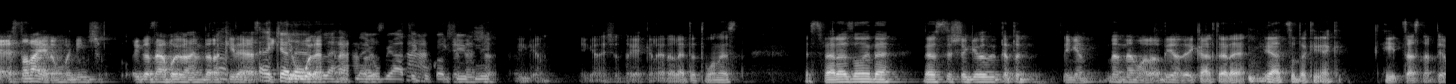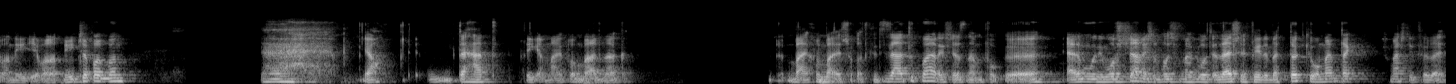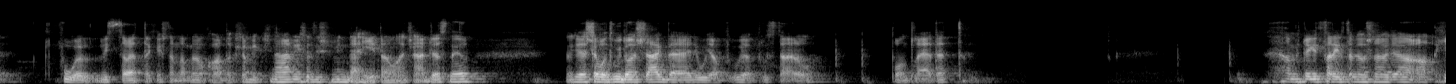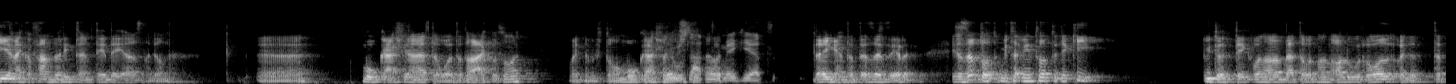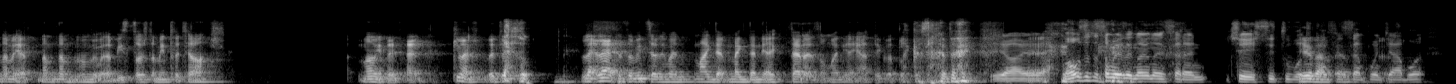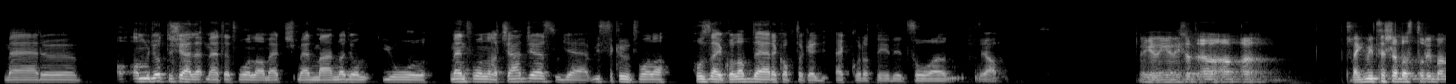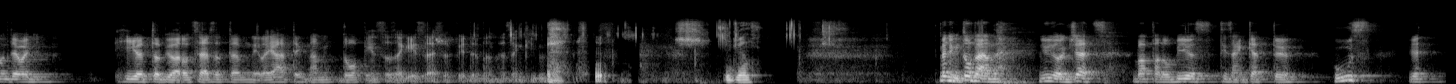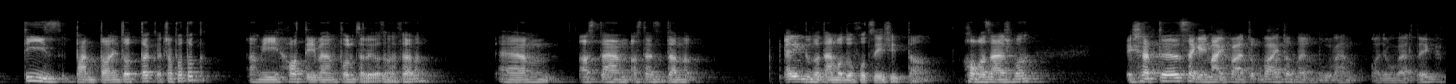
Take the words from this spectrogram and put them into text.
ezt aláírom, hogy nincs igazából olyan ember, akire ezt hát, jó lenne. lehetne jobb játékokat hát, hívni. Eset, igen, igen, esetleg erre lehetett volna ezt, ezt felrajzolni, de, de összességében, tehát, hogy igen, nem, nem arra a D&D Carterre játszod, akinek 700 napja van négy év alatt négy csapatban. Ja, tehát igen, Mike Lombardnak Mike Lombard sokat kritizáltuk már, és ez nem fog elmúlni most sem, és most meg volt az első félben tök jól mentek, és második félben full visszavettek, és nem, nem akartak semmit csinálni, és ez is minden héten van a Chargersnél. Ugye ez sem volt újdonság, de egy újabb, újabb frusztráló pont lehetett. Amit még itt felírtam gyorsan, hogy a, a Hillnek a Fumble Return td az nagyon ö, mókás jelenete volt a találkozónak, vagy nem is tudom, mókás. Nem is láttam még ilyet. De igen, tehát ez ezért. És az nem tudott, mint, mint ott, hogy ki ütötték volna a labdát onnan alulról, vagy tehát nem ért, nem, nem, nem, nem biztos, de mint hogyha Na mindegy, kíváncsi, le, lehet ez a viccelni, majd Mike McDaniel felrajzol majd ilyen játékot legközelebb. Ja, ja. Ma hozzáteszem, hogy ez egy nagyon-nagyon szerencsés szitu volt a szempontjából, mert uh, amúgy ott is el mehetett volna a meccs, mert már nagyon jól ment volna a Chargers, ugye visszakerült volna hozzájuk a labda, erre kaptak egy ekkora TD-t, szóval, ja. Igen, igen, és hát a, a, a legviccesebb a sztoriban ugye, hogy Hill több yardot szerzett ennél a játéknál, mint Dolphins az egész első félidőben ezen kívül. Igen. Menjünk tovább. New York Jets, Buffalo Bills 12-20. Ugye 10 pantanítottak a csapatok, ami 6 éve nem fordult elő az NFL-ben. Um, aztán, aztán ezután elindult a támadó foci is itt a havazásban. És hát szegény Mike White-ot nagyon durván nagyon verték.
